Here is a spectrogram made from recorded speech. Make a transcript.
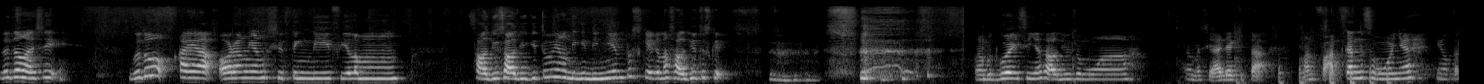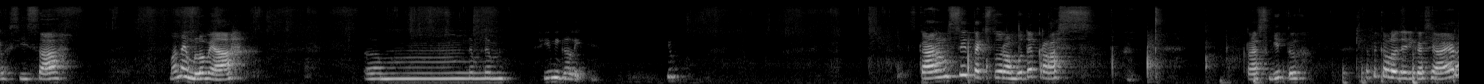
Lu tau gak sih? Gue tuh kayak orang yang syuting di film salju-salju gitu yang dingin-dingin terus kayak kena salju terus kayak rambut gue isinya salju semua. Nah, masih ada kita manfaatkan semuanya yang tersisa. Mana yang belum ya? Um, nem nem. Sini kali. Yuk sekarang sih tekstur rambutnya keras. Keras gitu. Tapi kalau udah dikasih air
